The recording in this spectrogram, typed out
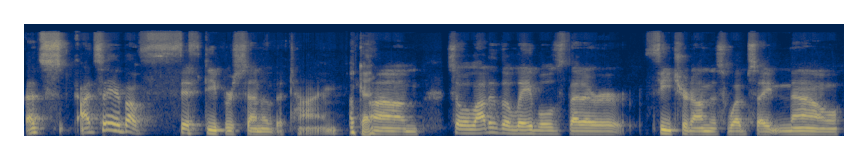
That's I'd say about fifty percent of the time. Okay. Um, so a lot of the labels that are featured on this website now,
